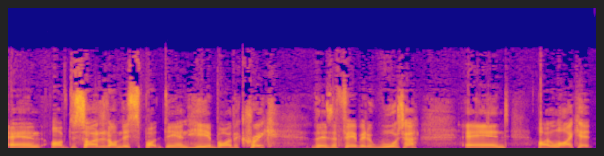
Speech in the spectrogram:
and I've decided on this spot down here by the creek. There's a fair bit of water and I like it.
